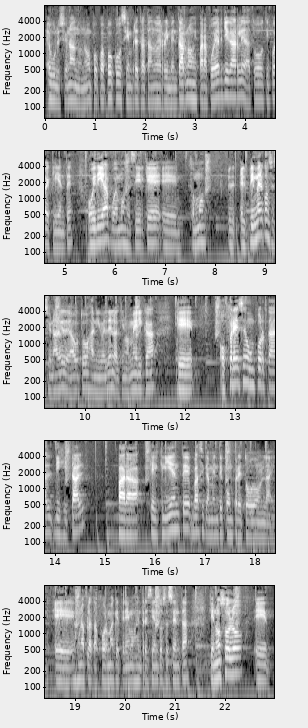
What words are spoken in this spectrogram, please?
evolucionando, ¿no? Poco a poco, siempre tratando de reinventarnos para poder llegarle a todo tipo de clientes. Hoy día podemos decir que eh, somos el primer concesionario de autos a nivel de Latinoamérica que ofrece un portal digital para que el cliente básicamente compre todo online. Eh, es una plataforma que tenemos en 360 que no solo eh,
